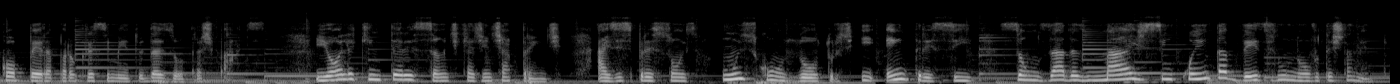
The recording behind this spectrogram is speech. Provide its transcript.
coopera para o crescimento das outras partes. E olha que interessante que a gente aprende. As expressões uns com os outros e entre si são usadas mais de 50 vezes no Novo Testamento.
